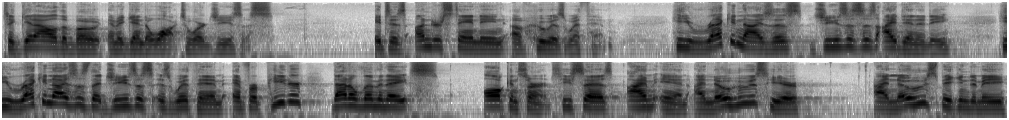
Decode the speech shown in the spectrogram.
to get out of the boat and begin to walk toward Jesus? It's his understanding of who is with him. He recognizes Jesus' identity. He recognizes that Jesus is with him. And for Peter, that eliminates all concerns. He says, I'm in. I know who is here. I know who's speaking to me.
